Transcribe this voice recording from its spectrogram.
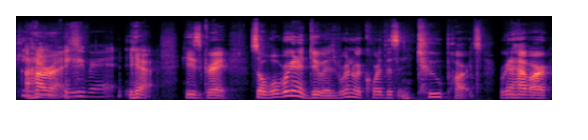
He's All my right. favorite. Yeah, he's great. So what we're gonna do is we're gonna record this in two parts. We're gonna have our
